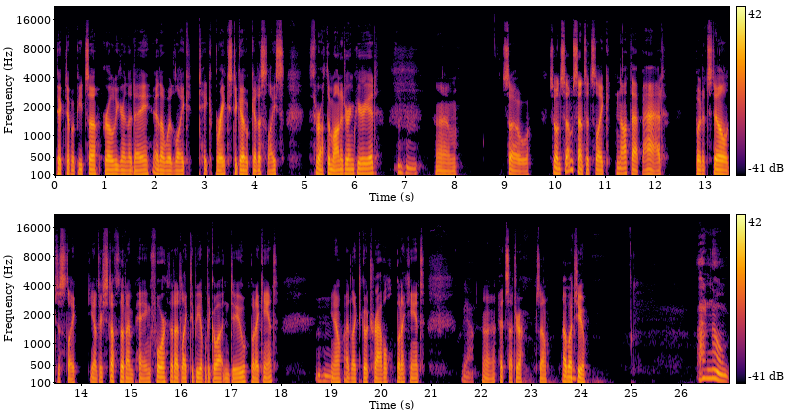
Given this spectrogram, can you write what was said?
picked up a pizza earlier in the day and I would like take breaks to go get a slice throughout the monitoring period. Mhm. Um so so in some sense it's like not that bad, but it's still just like, you know, there's stuff that I'm paying for that I'd like to be able to go out and do, but I can't. Mhm. You know, I'd like to go travel, but I can't, Yeah. uh, etc. So, how about you? I don't know.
